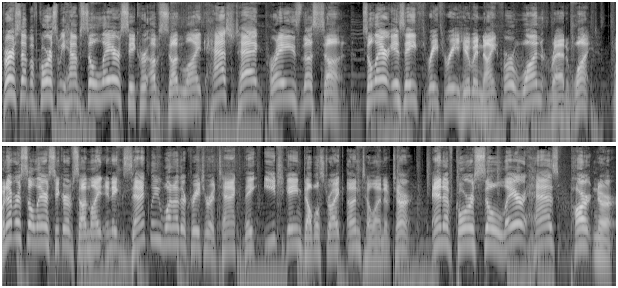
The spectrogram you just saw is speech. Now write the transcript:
First up, of course, we have Solaire Seeker of Sunlight, hashtag praise the sun. Solaire is a 3-3 human knight for 1 red white. Whenever Solaire Seeker of Sunlight and exactly one other creature attack, they each gain double strike until end of turn. And of course, Solaire has partner.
